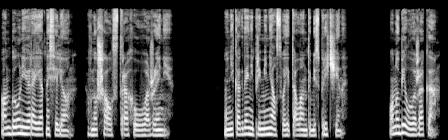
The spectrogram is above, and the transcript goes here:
Он был невероятно силен, внушал страх и уважение, но никогда не применял свои таланты без причины. Он убил вожака.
